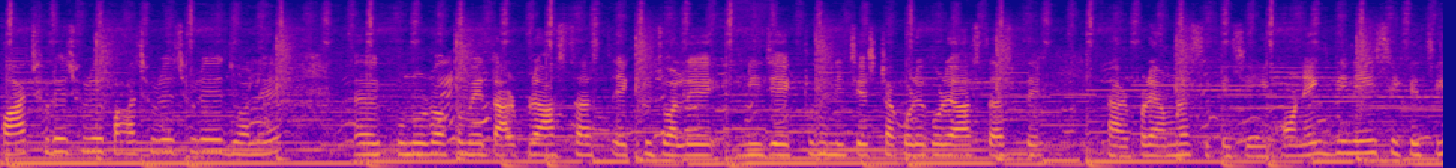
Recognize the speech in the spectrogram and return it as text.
পা ছুঁড়ে ছুঁড়ে, পা ছুঁড়ে ছুঁড়ে জলে কোনো রকমে তারপরে আস্তে আস্তে একটু জলে নিজে একটুখানি চেষ্টা করে করে আস্তে আস্তে তারপরে আমরা শিখেছি। অনেক দিনেই শিখেছি।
